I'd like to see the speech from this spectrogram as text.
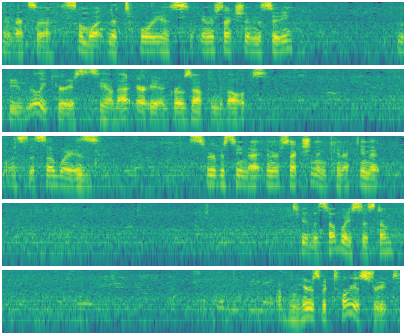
And that's a somewhat notorious intersection in the city. I'll be really curious to see how that area grows up and develops once the subway is servicing that intersection and connecting it to the subway system. And here's Victoria Street.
